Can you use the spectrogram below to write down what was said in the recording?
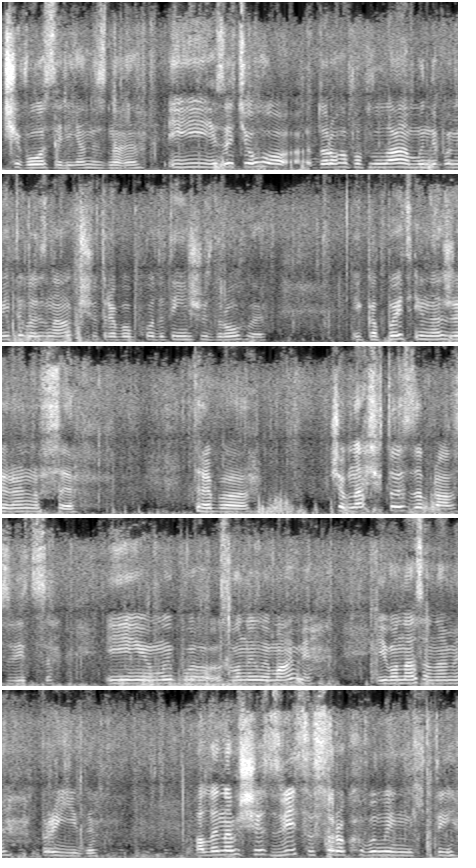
чи в озері, я не знаю. І за цього дорога поплила, а ми не помітили знак, що треба обходити іншою дорогою. І капець, і нас же реально все. Треба, щоб нас хтось забрав звідси. І ми дзвонили мамі, і вона за нами приїде. Але нам ще звідси 40 хвилин йти.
